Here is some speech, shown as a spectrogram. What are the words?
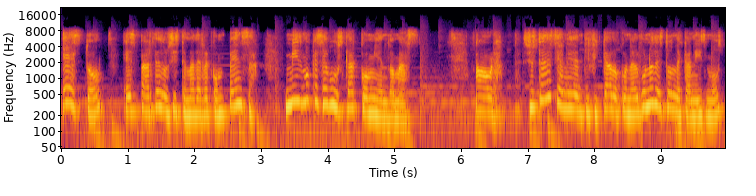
Esto es parte de un sistema de recompensa, mismo que se busca comiendo más. Ahora, si ustedes se han identificado con alguno de estos mecanismos,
